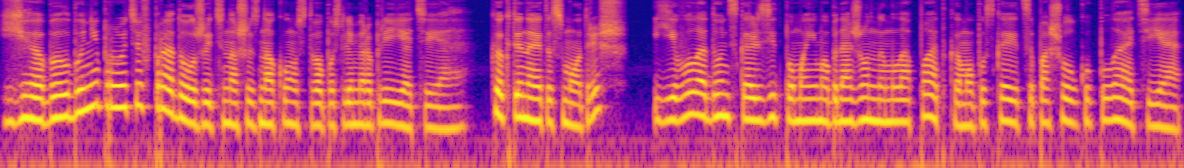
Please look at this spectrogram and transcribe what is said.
Я был бы не против продолжить наше знакомство после мероприятия. Как ты на это смотришь? Его ладонь скользит по моим обнаженным лопаткам, опускается по шелку платья,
